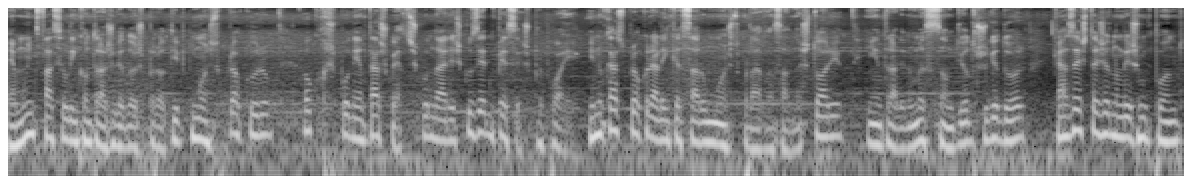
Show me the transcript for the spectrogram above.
É muito fácil encontrar jogadores para o tipo de monstro que procuram ou correspondente às quests secundárias que os NPCs propõem. E no caso de procurarem caçar um monstro para avançar na história e entrarem numa sessão de outro jogador, caso esteja no mesmo ponto,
